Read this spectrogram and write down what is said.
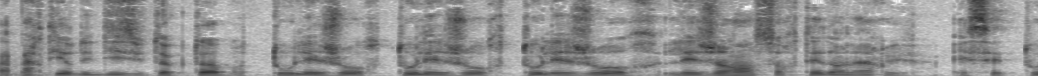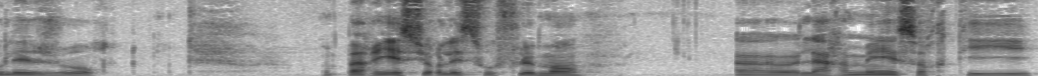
À partir du 18 octobre, tous les jours, tous les jours, tous les jours, les gens sortaient dans la rue. Et c'est tous les jours. On pariait sur l'essoufflement. Euh, l'armée est sortie,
